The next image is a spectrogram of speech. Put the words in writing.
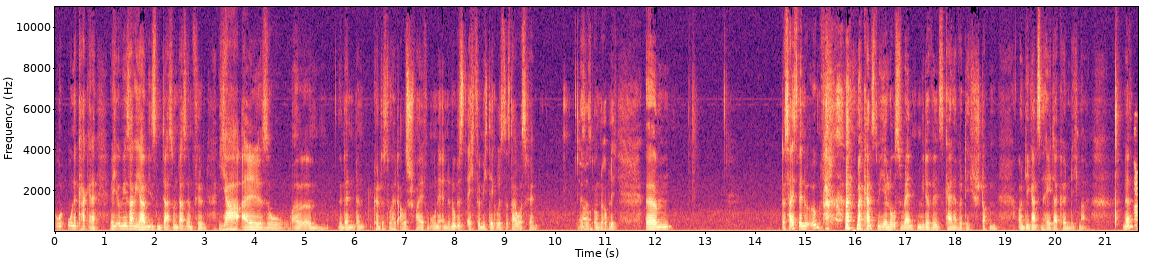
ohne Kack. Wenn ich irgendwie sage, ja, wie ist denn das und das im Film? Ja, also. Ähm, dann, dann könntest du halt ausschweifen ohne Ende. Du bist echt für mich der größte Star Wars-Fan. Das ja. ist unglaublich. Ähm, das heißt, wenn du irgendwann mal kannst du hier losrenten, wie du willst, keiner wird dich stoppen. Und die ganzen Hater können dich mal. Ne?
